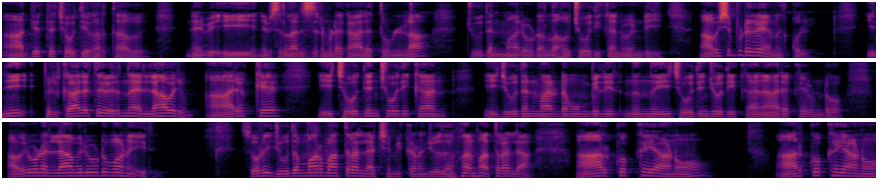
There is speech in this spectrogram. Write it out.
ആദ്യത്തെ ചോദ്യകർത്താവ്. നബി ഈ നബി സല്ലാ അലൈഹി സ്വലമയുടെ കാലത്തുള്ള ജൂതന്മാരോട് അള്ളാഹു ചോദിക്കാൻ വേണ്ടി ആവശ്യപ്പെടുകയാണ് കൊൽ ഇനി പിൽക്കാലത്ത് വരുന്ന എല്ലാവരും ആരൊക്കെ ഈ ചോദ്യം ചോദിക്കാൻ ഈ ജൂതന്മാരുടെ മുമ്പിൽ നിന്ന് ഈ ചോദ്യം ചോദിക്കാൻ ആരൊക്കെ ഉണ്ടോ അവരോടെല്ലാവരോടുമാണ് ഇത്. സോറി ജൂതന്മാർ മാത്രമല്ല ക്ഷമിക്കണം ജൂതന്മാർ മാത്രമല്ല ആർക്കൊക്കെയാണോ ആർക്കൊക്കെയാണോ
